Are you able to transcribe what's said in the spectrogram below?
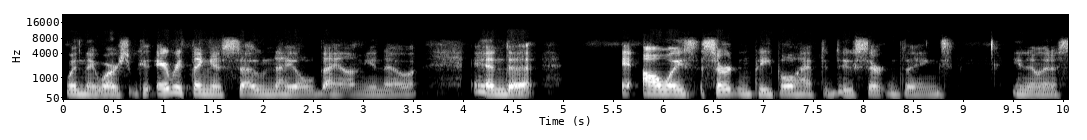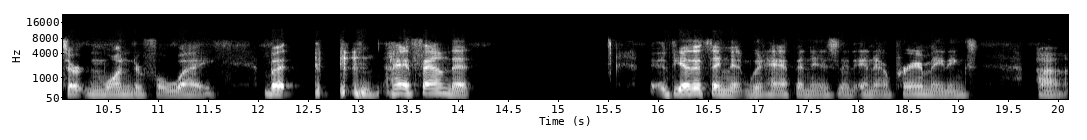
when they worship because everything is so nailed down, you know, and uh, always certain people have to do certain things, you know, in a certain wonderful way. But I have found that the other thing that would happen is that in our prayer meetings, uh,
